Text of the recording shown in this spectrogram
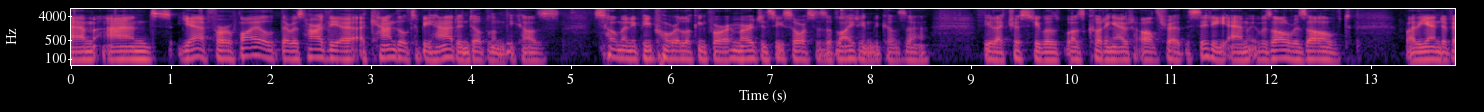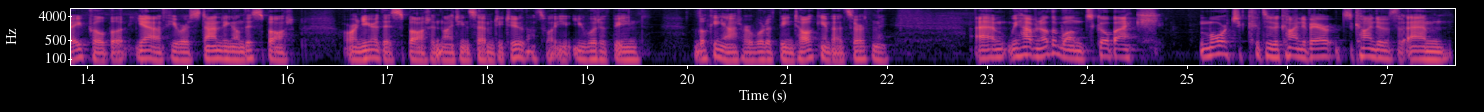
Um, and yeah, for a while there was hardly a, a, candle to be had in Dublin because so many people were looking for emergency sources of lighting because uh, the electricity was, was cutting out all throughout the city. Um, it was all resolved by the end of April. But yeah, if you were standing on this spot or near this spot in 1972, that's what you, you would have been looking at or would have been talking about, certainly. Um, we have another one to go back more to, to the kind of air, kind of um,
